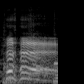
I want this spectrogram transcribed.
Hehehe!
